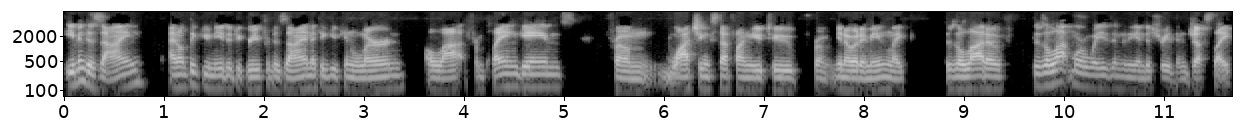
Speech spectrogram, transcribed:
even design. I don't think you need a degree for design. I think you can learn a lot from playing games, from watching stuff on YouTube, from you know what I mean? Like there's a lot of there's a lot more ways into the industry than just like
